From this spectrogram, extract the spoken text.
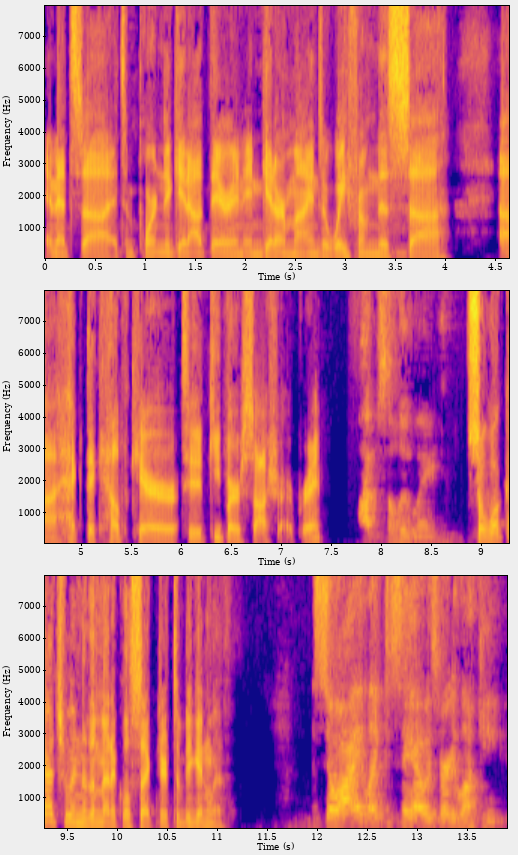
and that's uh, it's important to get out there and, and get our minds away from this uh, uh, hectic healthcare to keep our saw sharp, right? Absolutely. So, what got you into the medical sector to begin with? So, I like to say I was very lucky.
